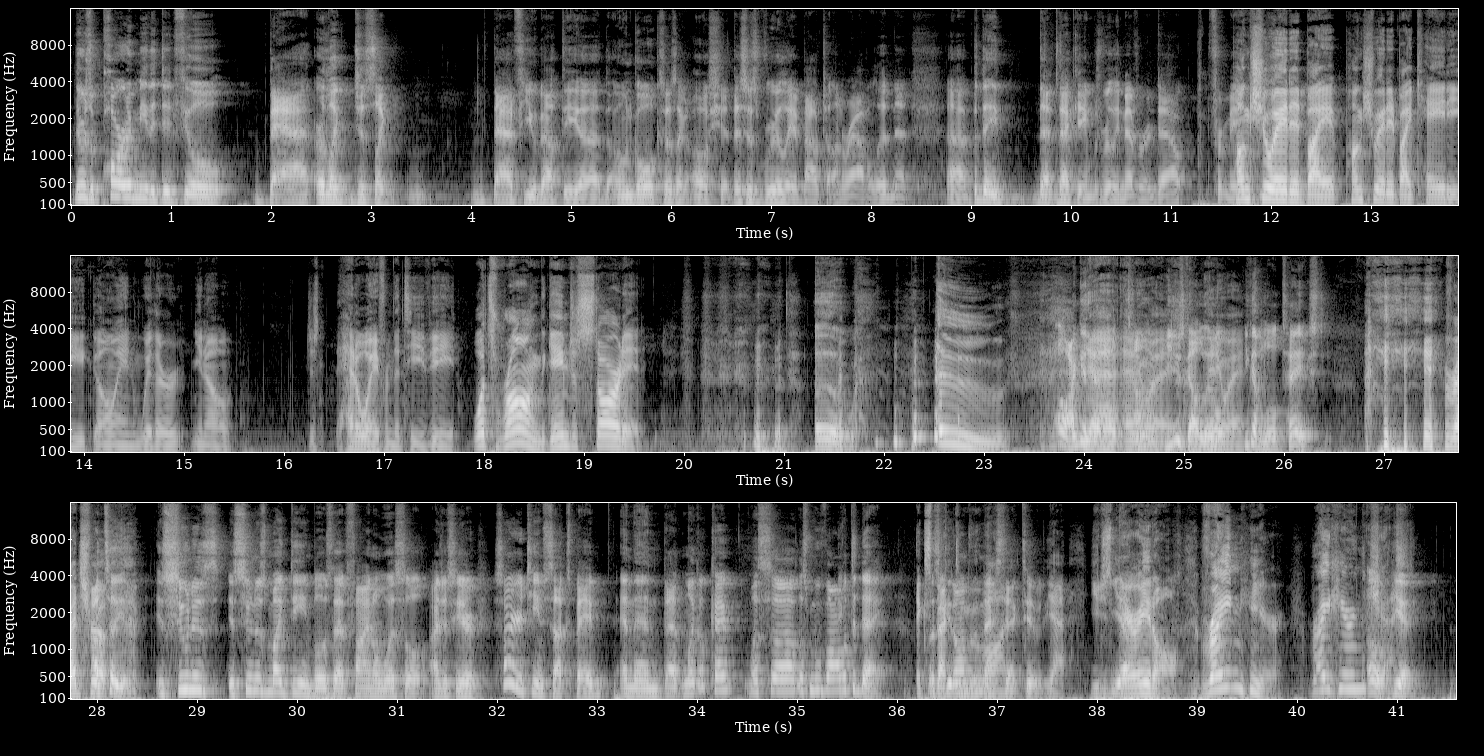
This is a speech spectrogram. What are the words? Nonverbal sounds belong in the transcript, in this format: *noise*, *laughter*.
there was a part of me that did feel bad or like just like bad for you about the uh, the own goal because I was like, oh shit, this is really about to unravel, isn't it? Uh, but they that that game was really never in doubt for me. Punctuated by punctuated by Katie going with her, you know, just head away from the TV. What's wrong? The game just started. *laughs* Oh, Ooh, oh, I get Yeah, that all the time. anyway, you just got a little. anyway. You got a little taste. *laughs* retro. I'll tell you, as soon as as soon as Mike Dean blows that final whistle, I just hear, "Sorry, your team sucks, babe," and then that I'm like, okay, let's uh let's move on with the day. expect let's get to on to the next on. activity. Yeah, you just Yep. bury it all right in here, right here in the Oh chest. yeah.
